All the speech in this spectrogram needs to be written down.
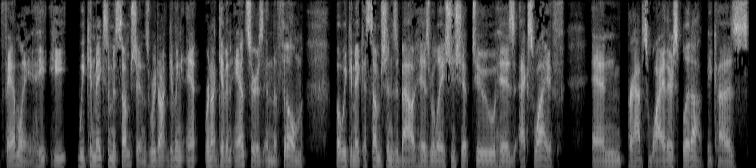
family. He, he, we can make some assumptions. We're not giving, we're not given answers in the film, but we can make assumptions about his relationship to his ex-wife and perhaps why they're split up because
